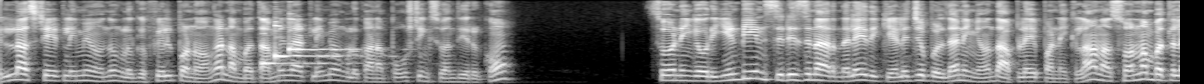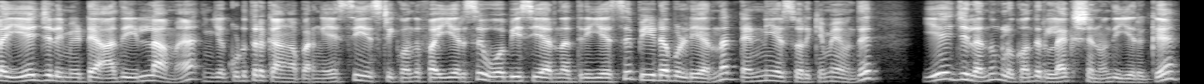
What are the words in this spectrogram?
எல்லா ஸ்டேட்லேயுமே வந்து உங்களுக்கு ஃபில் பண்ணுவாங்க. நம்ம தமிழ்நாட்டிலையுமே உங்களுக்கான போஸ்டிங்ஸ் வந்து இருக்கும். ஸோ நீங்கள் ஒரு இந்தியன் சிட்டிசனாக இருந்தாலே இதுக்கு எலிஜிபிள் தான் நீங்கள் வந்து அப்ளை பண்ணிக்கலாம். நான் சொன்ன பத்தில் ஏஜ் லிமிட்டு அது இல்லாமல் இங்கே கொடுத்துருக்காங்க பாருங்கள் எஸ்சி எஸ்டிக்கு வந்து ஃபைவ் இயர்ஸ் ஓபிசியாக இருந்தால் த்ரீ இயர்ஸ் பிடபிள்யூடியாக இருந்தால் டென் இயர்ஸ் வரைக்குமே வந்து ஏஜ்லேருந்து உங்களுக்கு வந்து ரிலாக்ஷன் வந்து இருக்குது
